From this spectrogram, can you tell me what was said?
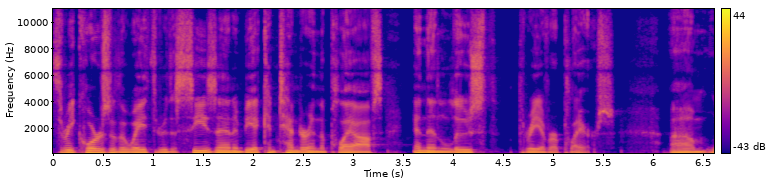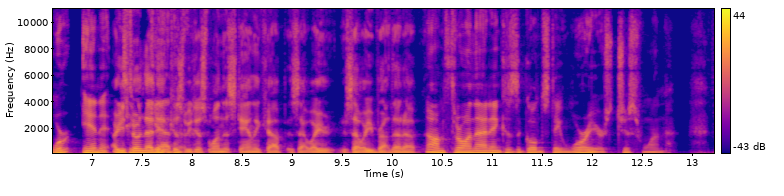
three quarters of the way through the season and be a contender in the playoffs and then lose three of our players. Um, we're in it. Are you throwing that in because we just won the Stanley Cup? Is that why you is that why you brought that up? No, I'm throwing that in because the Golden State Warriors just won.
